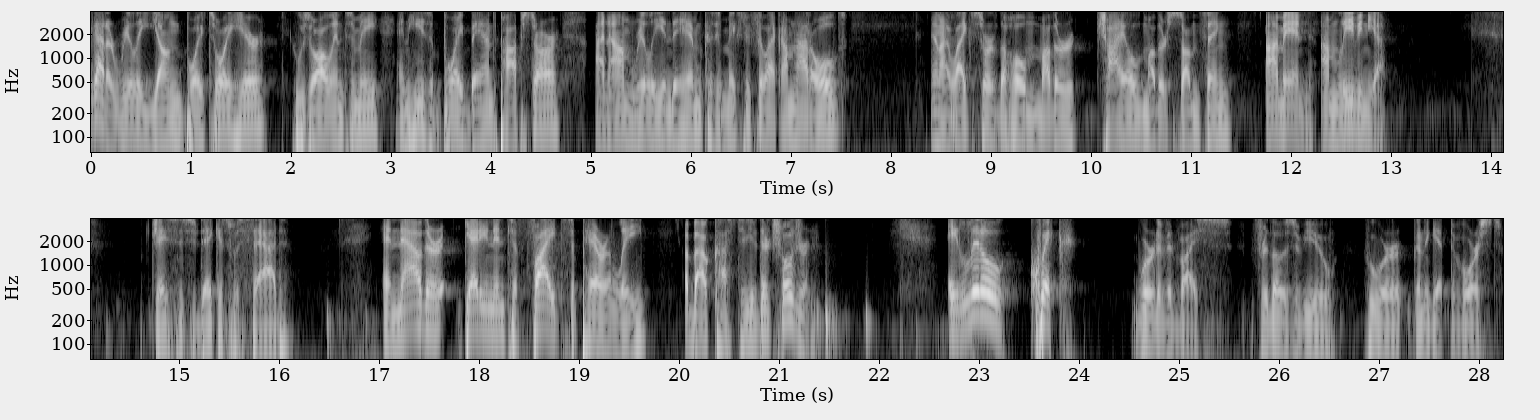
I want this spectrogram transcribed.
got a really young boy toy here." Who's all into me, and he's a boy band pop star, and I'm really into him because it makes me feel like I'm not old and I like sort of the whole mother child, mother son thing. I'm in. I'm leaving you. Jason Sudeikis was sad. And now they're getting into fights, apparently, about custody of their children. A little quick word of advice for those of you who are going to get divorced.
